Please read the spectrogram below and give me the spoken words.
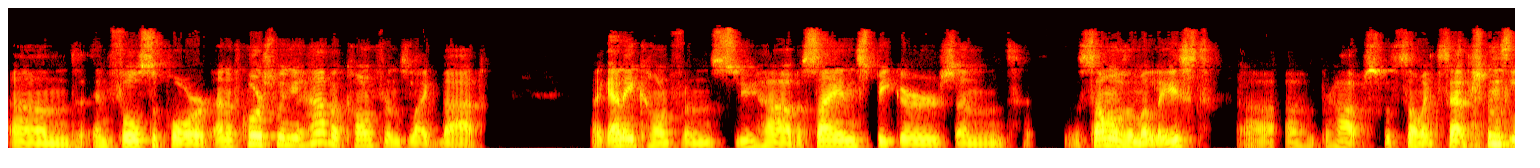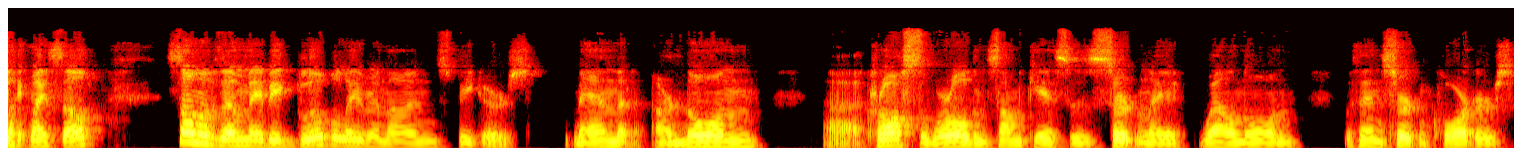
and in full support. And of course, when you have a conference like that, like any conference, you have assigned speakers, and some of them at least, uh, perhaps with some exceptions like myself, some of them may be globally renowned speakers, men that are known uh, across the world in some cases, certainly well known within certain quarters,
